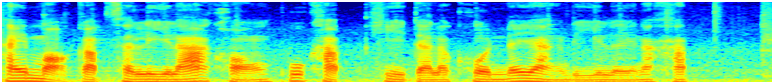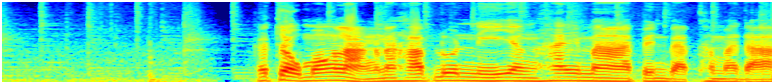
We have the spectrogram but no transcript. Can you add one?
ให้เหมาะกับสรีระของผู้ขับขี่แต่ละคนได้อย่างดีเลยนะครับ กระจกมองหลังนะครับ รุ่นนี้ยังให้มาเป็นแบบธรรมดา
